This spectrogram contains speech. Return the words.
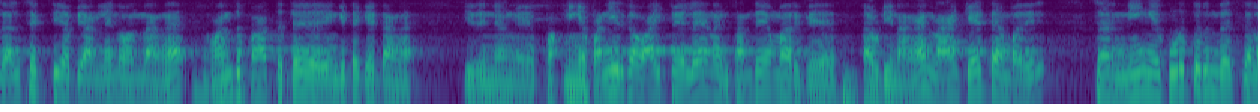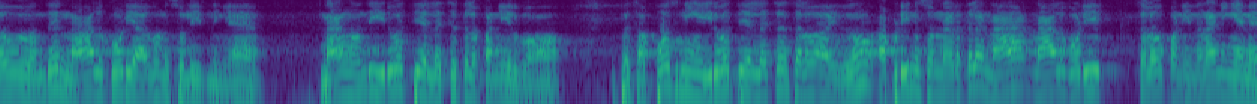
ஜல்சக்தி அபியான்லேருந்து வந்தாங்க. வந்து பார்த்துட்டு என்கிட்ட கேட்டாங்க. இது நாங்கள் நீங்கள் பண்ணியிருக்க வாய்ப்பே இல்லை எனக்கு சந்தேகமாக இருக்குது அப்படின்னாங்க. நான் கேட்டேன் பதில். சார் நீங்கள் கொடுத்துருந்த செலவு வந்து நாலு கோடி ஆகும்னு சொல்லியிருந்தீங்க. நாங்கள் வந்து இருபத்தி ஏழு லட்சத்தில் பண்ணியிருக்கோம். இப்போ சப்போஸ் நீங்கள் இருபத்தி ஏழு லட்சம் செலவாகும் அப்படின்னு சொன்ன இடத்துல நான் நாலு கோடி செலவு பண்ணியிருந்தேன்னா நீங்கள் என்னை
